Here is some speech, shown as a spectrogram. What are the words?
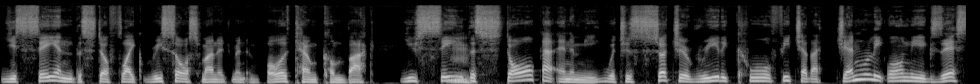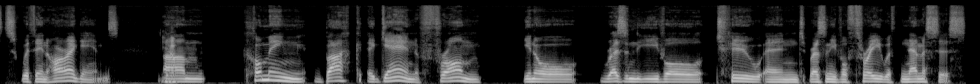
You're seeing the stuff like resource management and bullet count come back. You see the stalker enemy, which is such a really cool feature that generally only exists within horror games, um, coming back again from, you know, Resident Evil 2 and Resident Evil 3 with Nemesis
